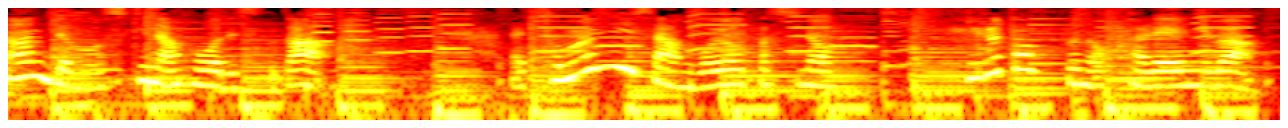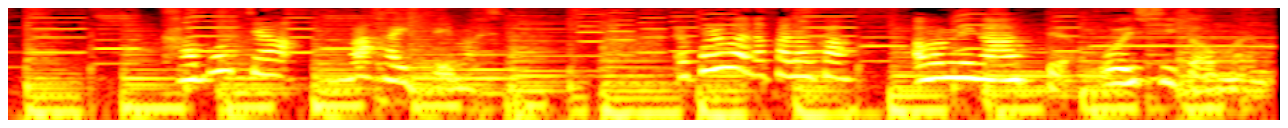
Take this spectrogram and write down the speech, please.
何でも好きな方ですが、トムじいさん御用達のヒルトップのカレーには、かぼちゃが入っていました。これはなかなか甘みがあって美味しいと思いま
